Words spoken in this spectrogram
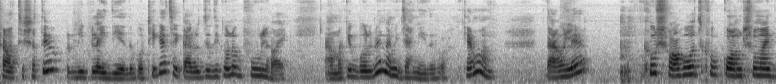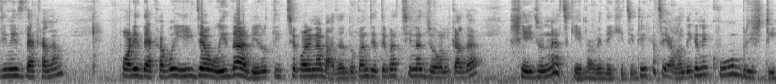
সাথে সাথে রিপ্লাই দিয়ে দেবো, ঠিক আছে? কারোর যদি কোনো ভুল হয়। আমাকে বলবেন, আমি জানিয়ে দেবো। কেমন? তাহলে খুব সহজ, খুব কম সময়ের জিনিস দেখালাম। পরে দেখাবো এই যা ওয়েদার বেরোতে ইচ্ছে করে না, বাজার দোকান যেতে পারছি না, জল কাদা, সেই জন্য আজকে এভাবে দেখেছি, ঠিক আছে? আমাদের এখানে খুব বৃষ্টি।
